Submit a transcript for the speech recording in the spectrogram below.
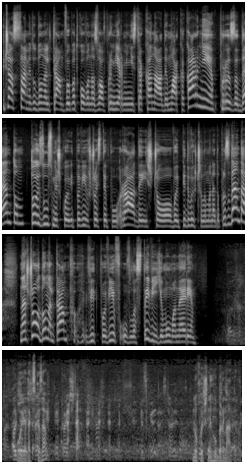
Під час саміту Дональд Трамп випадково назвав прем'єр-міністра Канади Марка Карні президентом. Той з усмішкою відповів щось типу Радий, що ви підвищили мене до президента. На що Дональд Трамп відповів у властивій йому манері. О, я так сказав? Ну, хоч не губернатором.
